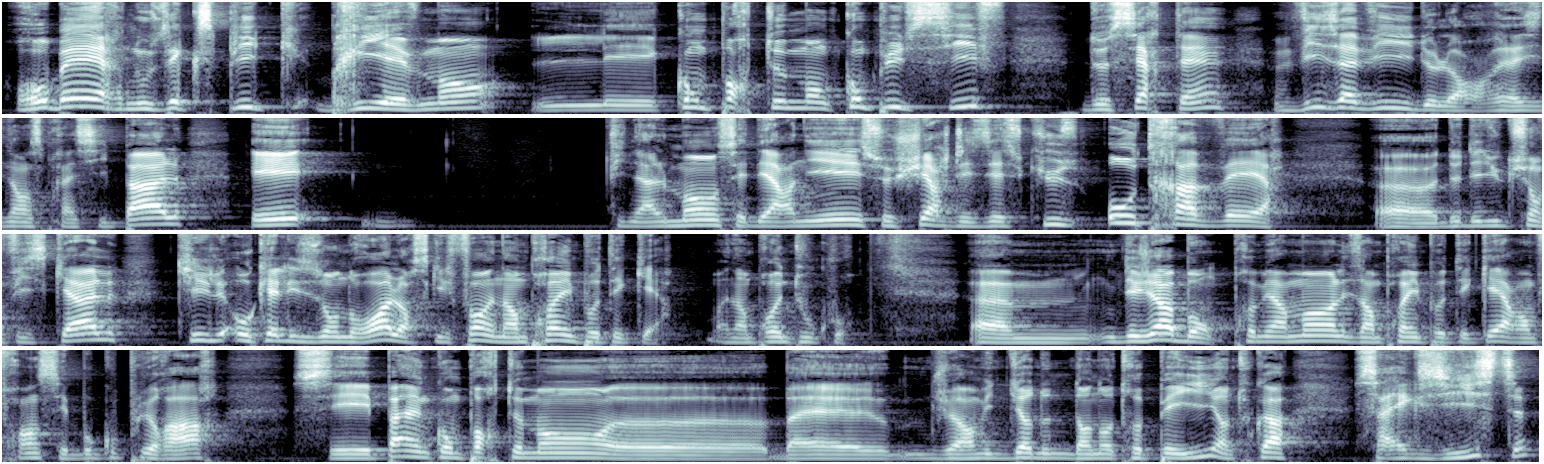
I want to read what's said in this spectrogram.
Robert nous explique brièvement les comportements compulsifs de certains vis-à-vis -vis de leur résidence principale et Finalement, ces derniers se cherchent des excuses au travers euh, de déductions fiscales auxquelles ils ont droit lorsqu'ils font un emprunt hypothécaire, un emprunt tout court. Euh, déjà, bon, premièrement, les emprunts hypothécaires en France, c'est beaucoup plus rare. C'est pas un comportement, euh, ben, j'ai envie de dire, dans notre pays. En tout cas, ça existe.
